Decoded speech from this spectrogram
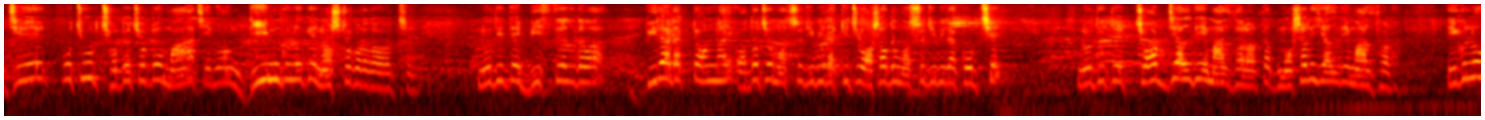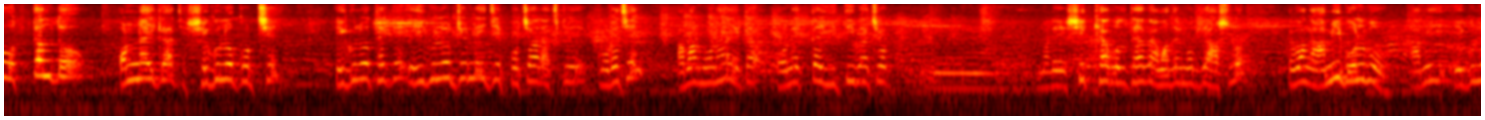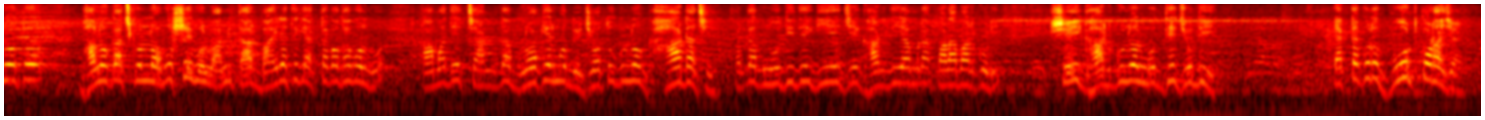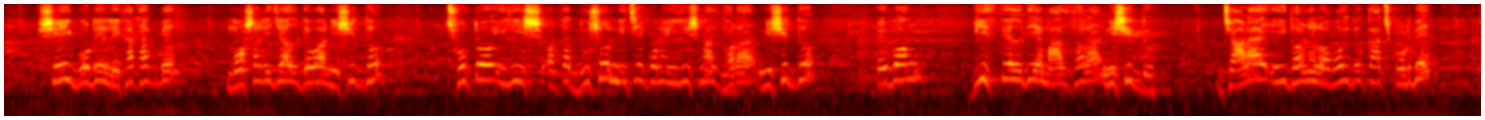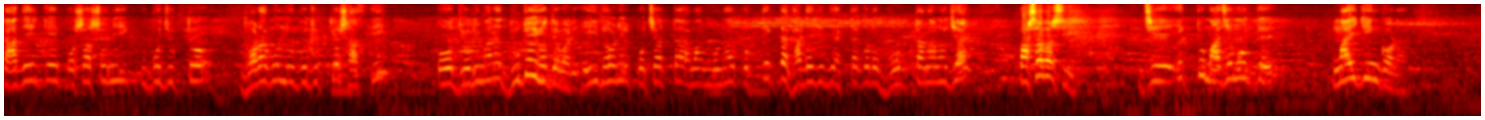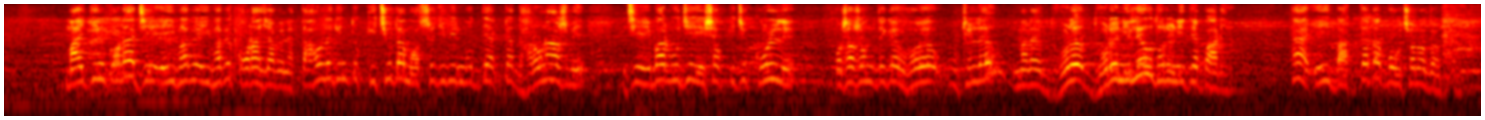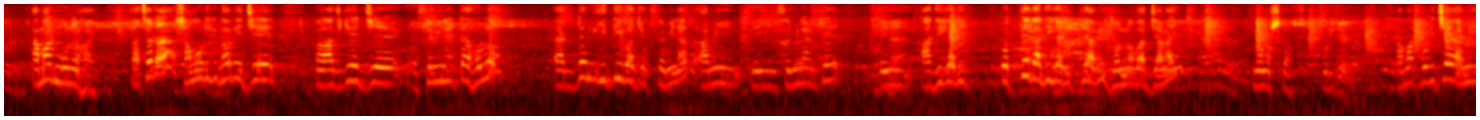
যে প্রচুর ছোট ছোট মাছ এবং ডিমগুলোকে নষ্ট করে দেওয়া হচ্ছে। নদীতে বিষ তেল দেওয়া, বিরাট একটা অন্যায়, অথচ মৎস্যজীবীরা, কিছু অসাধু মৎস্যজীবীরা করছে। নদীতে চট জাল দিয়ে মাছ ধরা, অর্থাৎ মশারি জাল দিয়ে মাছ ধরা, এগুলো অত্যন্ত অন্যায় কাজ সেগুলো করছে। এগুলো থেকে, এইগুলোর জন্যই যে প্রচার আজকে করেছে, আমার মনে হয় এটা অনেকটা ইতিবাচক মানে শিক্ষা বলতে হবে আমাদের মধ্যে আসলো। এবং আমি বলব, আমি এগুলো তো ভালো কাজ করলে অবশ্যই বলব, আমি তার বাইরে থেকে একটা কথা বলব। আমাদের চাকদা ব্লকের মধ্যে যতগুলো ঘাট আছে, অর্থাৎ নদীতে গিয়ে যে ঘাট দিয়ে আমরা পারাবার করি, সেই ঘাটগুলোর মধ্যে যদি একটা করে বোট করা যায় সেই বোর্ডে লেখা থাকবে, মশারি জাল দেওয়া নিষিদ্ধ, ছোট ইলিশ অর্থাৎ দুশোর নিচে কোনো ইলিশ মাছ ধরা নিষিদ্ধ এবং বিষ তেল দিয়ে মাছ ধরা নিষিদ্ধ। যারা এই ধরনের অবৈধ কাজ করবে, তাদেরকে প্রশাসনিক উপযুক্ত, ধরা পড়লে উপযুক্ত শাস্তি ও জরিমানা দুটোই হতে পারে। এই ধরনের প্রচারটা আমার মনে হয় প্রত্যেকটা ঘাটে যদি একটা করে বোর্ড টাঙানো যায়, পাশাপাশি যে একটু মাঝে মধ্যে মাইকিং করা মাইকিং করা যে এইভাবে এইভাবে করা যাবে না। তাহলে কিন্তু কিছুটা মৎস্যজীবীর মধ্যে একটা ধারণা আসবে যে এবার বুঝি এসব কিছু করলে প্রশাসন থেকে হয়ে উঠলেও মানে ধরে ধরে নিলেও ধরে নিতে পারে। হ্যাঁ এই বার্তাটা পৌঁছানো দরকার আমার মনে হয়। তাছাড়া সামগ্রিকভাবে যে আজকের যে সেমিনারটা হলো একদম ইতিবাচক সেমিনার। আমি এই সেমিনারকে এই আধিকারিক প্রত্যেক আধিকারিককে আমি ধন্যবাদ জানাই। নমস্কার। পরিচয় আমার পরিচয় আমি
